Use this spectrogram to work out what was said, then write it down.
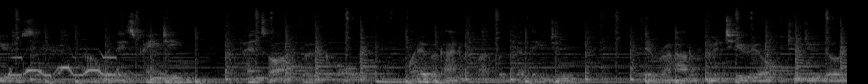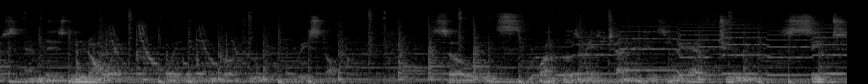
use, uh, whether it's painting, pencil artwork, or whatever kind of So it's one of those major challenges. You have to sit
